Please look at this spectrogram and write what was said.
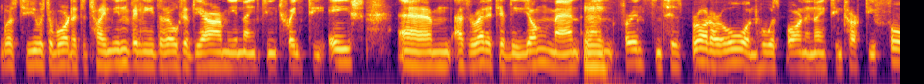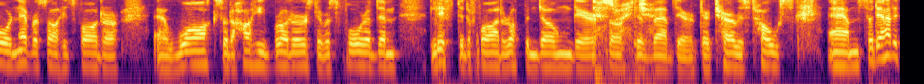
was to use the word at the time, invalided out of the army in 1928 um, as a relatively young man. Mm. And for instance, his brother Owen, who was born in 1934, never saw his father uh, walk. So the Haughey brothers, there was four of them, lifted the father up and down their That's sort right. of uh, their their terraced house. Um, so they had a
